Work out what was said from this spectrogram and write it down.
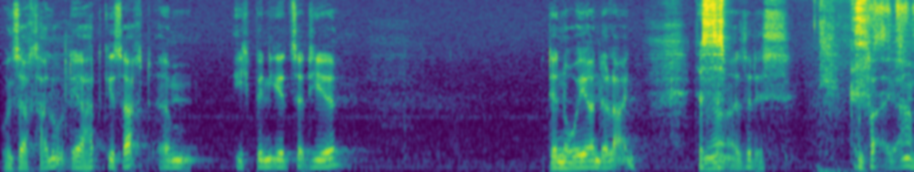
und sagt, hallo, der hat gesagt, ähm, ich bin jetzt hier der Neue an der Line. Das ja, das, also das, und, vor- ja,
